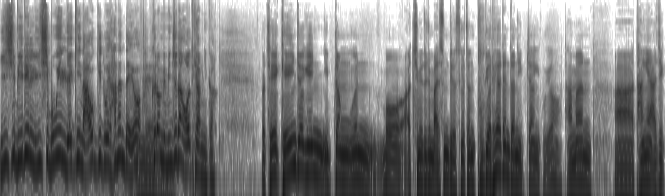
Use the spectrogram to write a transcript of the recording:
21일, 25일 얘기 나오기도 하는데요. 네. 그러면 민주당 어떻게 합니까? 그러니까 제 개인적인 입장은 뭐 아침에도 좀 말씀드렸으니까 저는 부결해야 된다는 입장이고요. 다만 아 당에 아직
